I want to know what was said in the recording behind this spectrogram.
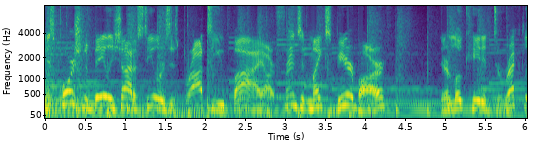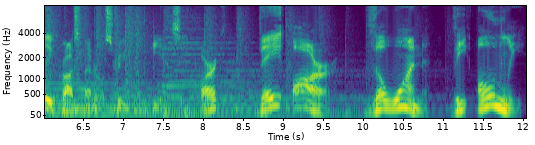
This portion of Daily Shot of Steelers is brought to you by our friends at Mike's Beer Bar. They're located directly across Federal Street from PNC Park. They are the one, the only,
